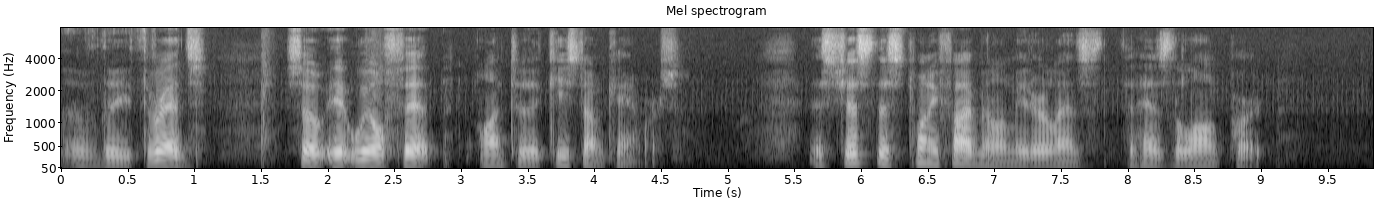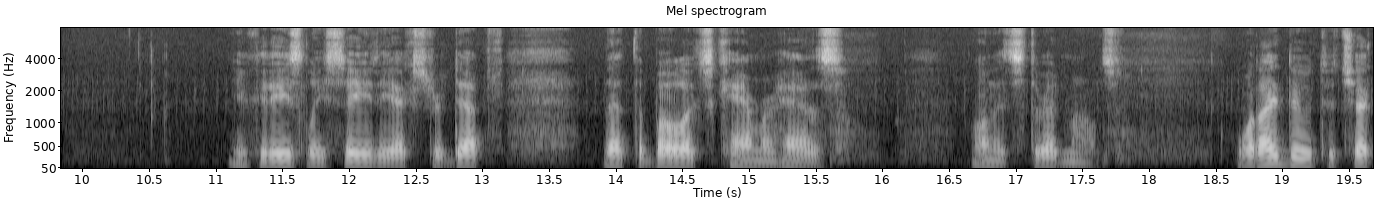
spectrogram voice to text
of the threads so it will fit onto the keystone cameras. It's just this 25 millimeter lens that has the long part. You could easily see the extra depth that the Bolex camera has on its thread mounts. What I do to check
